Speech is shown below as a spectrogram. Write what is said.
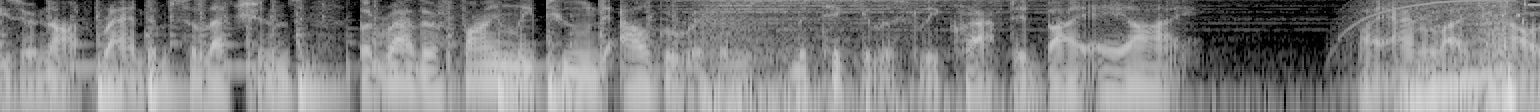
These are not random selections, but rather finely tuned algorithms meticulously crafted by AI. By analyzing our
